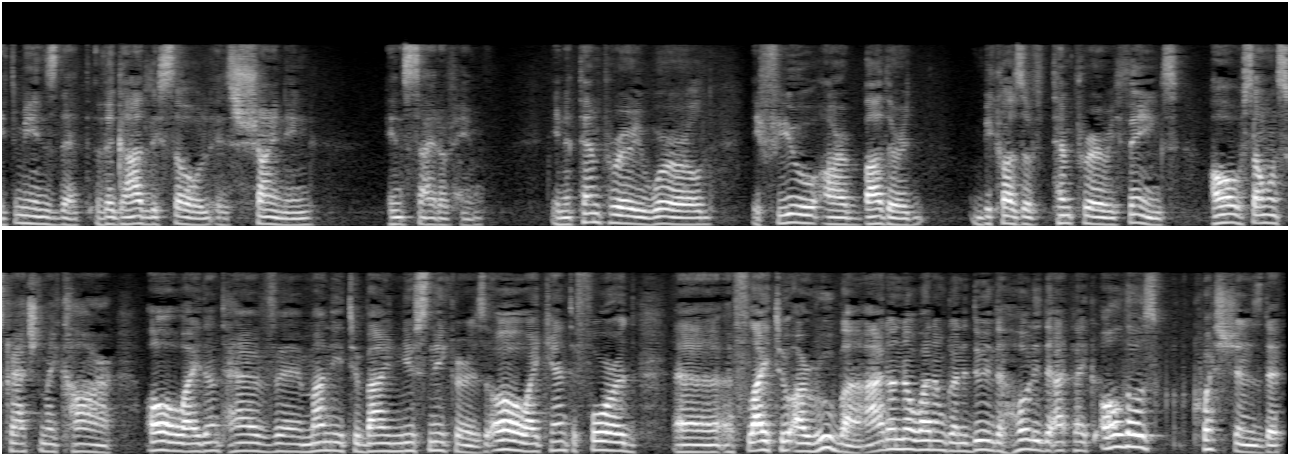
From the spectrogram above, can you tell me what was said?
it means that the godly soul is shining inside of him. In a temporary world, if you are bothered because of temporary things, oh, someone scratched my car, oh, I don't have uh, money to buy new sneakers, oh, I can't afford uh, a flight to Aruba, I don't know what I'm going to do in the holiday, like all those questions that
